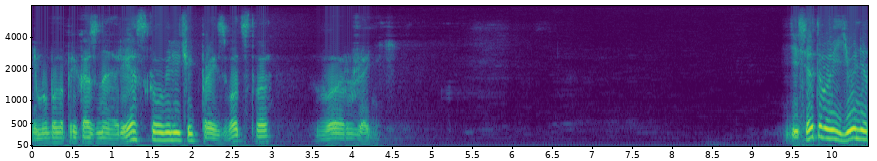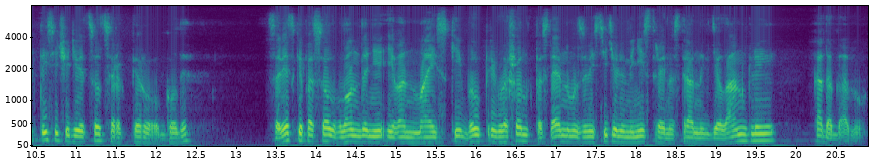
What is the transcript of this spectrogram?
Ему было приказано резко увеличить производство вооружений. 10 июня 1941 года советский посол в Лондоне Иван Майский был приглашен к постоянному заместителю министра иностранных дел Англии Кадагану.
